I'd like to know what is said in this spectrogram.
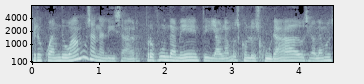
Pero cuando vamos a analizar profundamente y hablamos con los jurados y hablamos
